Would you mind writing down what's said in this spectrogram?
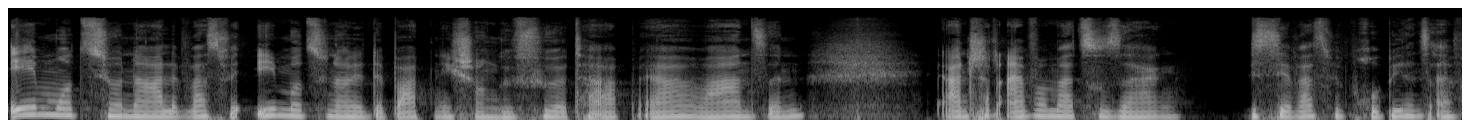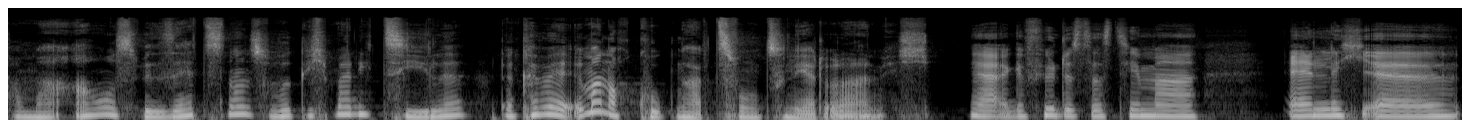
Emotionale, was für emotionale Debatten ich schon geführt habe. Ja, Wahnsinn. Anstatt einfach mal zu sagen, wisst ihr was, wir probieren es einfach mal aus. Wir setzen uns wirklich mal die Ziele. Dann können wir ja immer noch gucken, hat es funktioniert oder nicht. Ja, gefühlt ist das Thema ähnlich äh,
